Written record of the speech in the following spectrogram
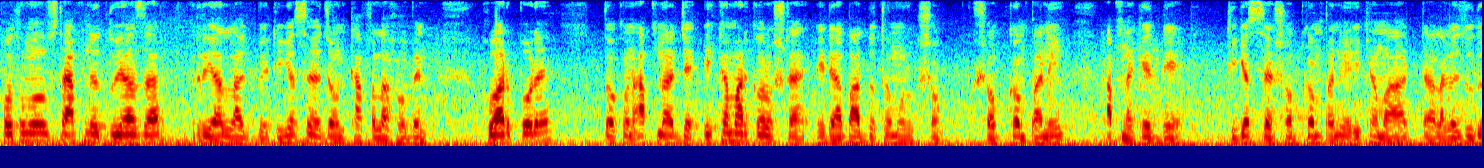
প্রথম অবস্থায় আপনার দুই হাজার রিয়াল লাগবে, ঠিক আছে? যখন কাফালা হবেন। হওয়ার পরে তখন আপনার যে একামার খরচটা, এটা বাধ্যতামূলক সব সব কোম্পানি আপনাকে দেয়। ঠিক আছে, সব কোম্পানি একামারটা লাগে যদি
